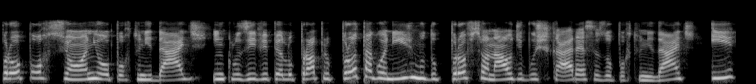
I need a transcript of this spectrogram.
proporcione oportunidades, inclusive pelo próprio protagonismo do profissional de buscar essas oportunidades e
